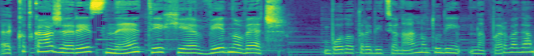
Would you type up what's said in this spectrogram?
E, kot kaže, res ne, teh je vedno več bodo tradicionalno tudi na prvega?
